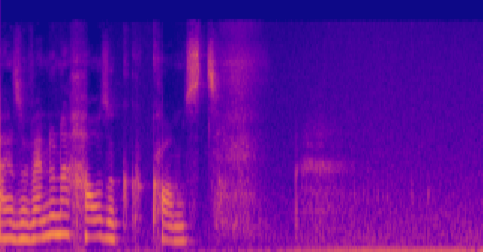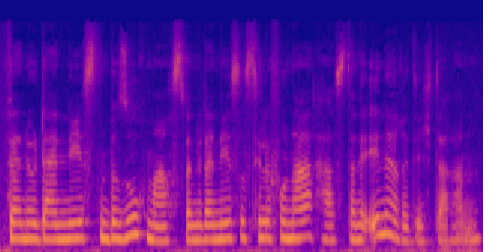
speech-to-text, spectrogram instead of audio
Also wenn du nach Hause kommst, wenn du deinen nächsten Besuch machst, wenn du dein nächstes Telefonat hast, dann erinnere dich daran.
